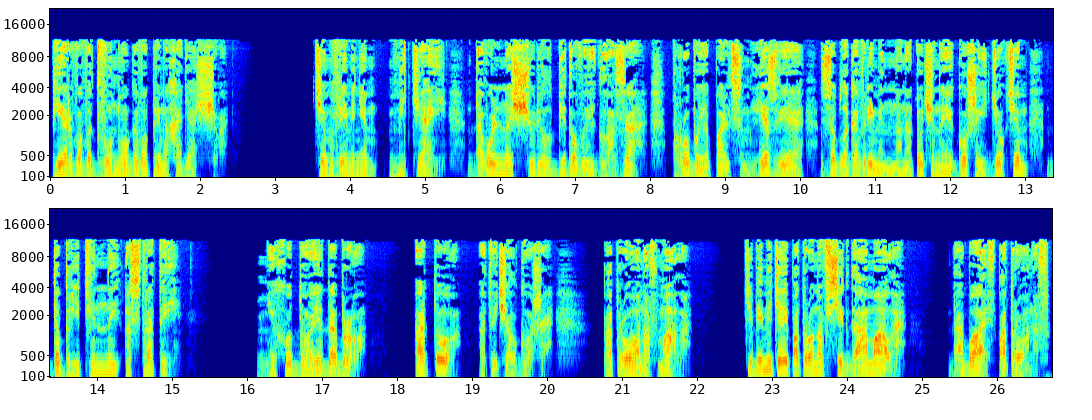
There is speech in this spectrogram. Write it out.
первого двуногого прямоходящего. Тем временем Митяй довольно щурил бедовые глаза, пробуя пальцем лезвия заблаговременно наточенные Гошей дегтем до бритвенной остроты. «Не худое добро, а то», — отвечал Гоша, — «патронов мало. Тебе, Митяй, патронов всегда мало. Добавь патронов.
